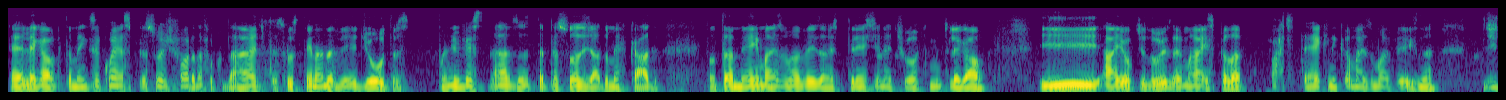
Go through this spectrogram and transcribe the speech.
é legal que também você conhece pessoas de fora da faculdade, pessoas que têm nada a ver, de outras universidades, até pessoas já do mercado. Então também, mais uma vez, é uma experiência de network muito legal. E a Yoke de Luz é mais pela parte técnica, mais uma vez, né? De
